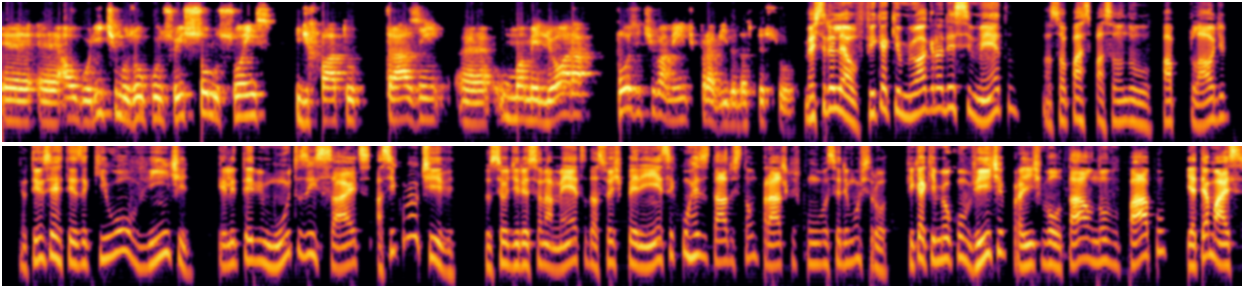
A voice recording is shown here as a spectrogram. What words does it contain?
é, é, algoritmos ou construir soluções que, de fato, trazem é, uma melhora positivamente para a vida das pessoas. Mestre Léo, fica aqui o meu agradecimento na sua participação do Papo Cloud. Eu tenho certeza que o ouvinte ele teve muitos insights, assim como eu tive, do seu direcionamento, da sua experiência e com resultados tão práticos como você demonstrou. Fica aqui meu convite para a gente voltar ao novo papo e até mais.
